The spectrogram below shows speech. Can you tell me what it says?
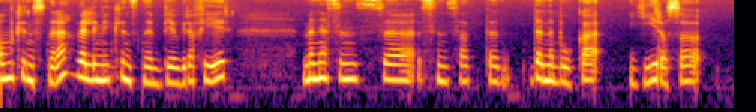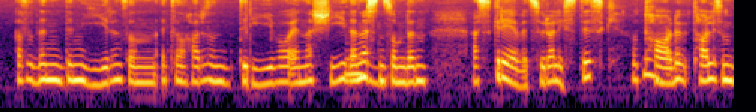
om kunstnere. Veldig mye kunstnerbiografier. Men jeg syns, eh, syns at eh, denne boka gir også Altså, den, den gir en sånn, et sånn, har en sånn driv og energi. Det er nesten som den er skrevet surrealistisk. Og tar, det, tar liksom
